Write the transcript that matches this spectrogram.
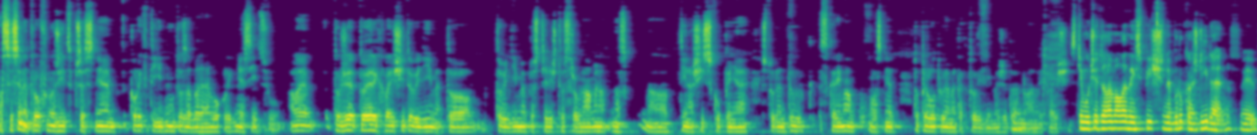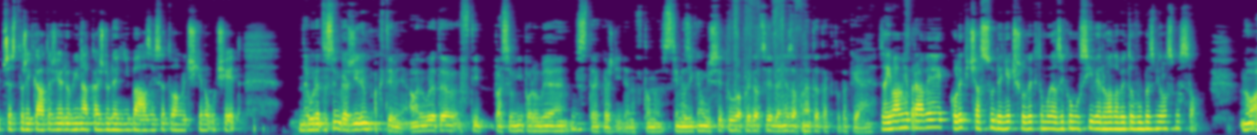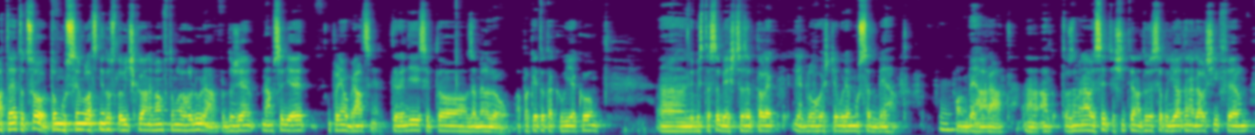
Asi si netroufnu říct přesně, kolik týdnů to zabere nebo kolik měsíců, ale to, že to je rychlejší, to vidíme. To, to vidíme prostě, když to srovnáme na, na, na té naší skupině studentů, s kterými vlastně to pilotujeme, tak to vidíme, že to je mnohem rychlejší. S tím učitelem ale nejspíš nebudu každý den. Vy přesto říkáte, že je dobrý na každodenní bázi se to angličtinu učit. Nebudete s tím každý den aktivně, ale vy budete v té pasivní podobě, jste každý den v tom, s tím jazykem, když si tu aplikaci denně zapnete, tak to tak je. Zajímá mě právě, kolik času denně člověk tomu jazyku musí věnovat, aby to vůbec mělo smysl. No a to je to, co to musím vlastně to slovíčko a nemám v tomhle ohledu rád, protože nám se děje úplně obrácně. Ty lidi si to zamilujou a pak je to takový jako, eh, kdybyste se běžce zeptal, jak, jak dlouho ještě bude muset běhat Hmm. On běhá rád. A to znamená, vy se těšíte na to, že se podíváte na další film.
